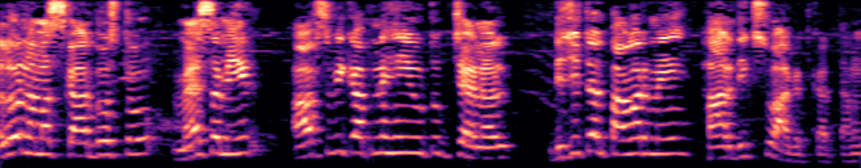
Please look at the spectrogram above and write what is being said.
हेलो, नमस्कार दोस्तों, मैं समीर, आप सभी का अपने ही यूट्यूब चैनल डिजिटल पावर में हार्दिक स्वागत करता हूँ।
